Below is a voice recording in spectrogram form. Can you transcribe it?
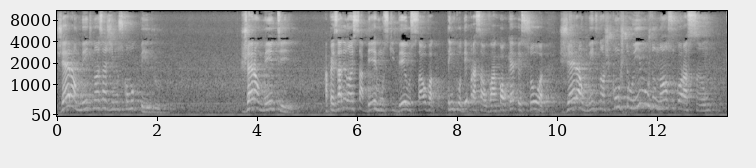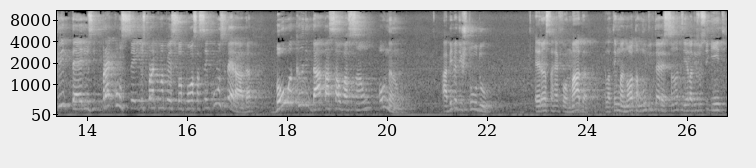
Geralmente nós agimos como Pedro. Geralmente Apesar de nós sabermos que Deus salva, tem poder para salvar qualquer pessoa, geralmente nós construímos no nosso coração critérios e preconceitos para que uma pessoa possa ser considerada boa candidata à salvação ou não. A Bíblia de Estudo Herança Reformada, ela tem uma nota muito interessante e ela diz o seguinte:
